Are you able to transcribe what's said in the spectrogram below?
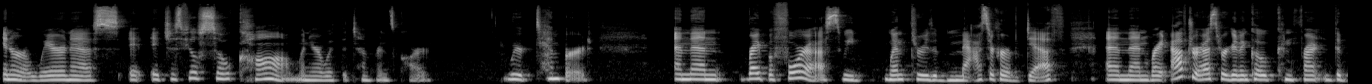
inner awareness. It, it just feels so calm when you're with the temperance card. We're tempered. And then right before us, we went through the massacre of death and then right after us we're going to go confront the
